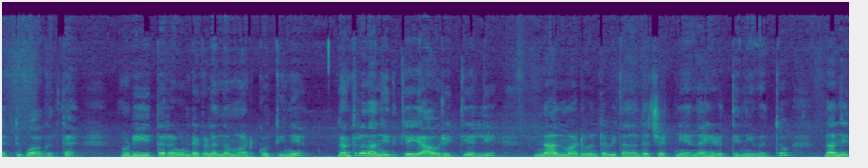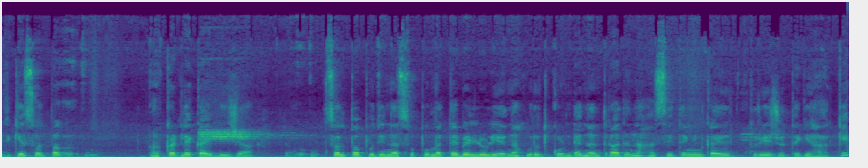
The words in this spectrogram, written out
ಮೆತ್ತಗೂ ಆಗುತ್ತೆ. ನೋಡಿ ಈ ಥರ ಉಂಡೆಗಳನ್ನು ಮಾಡ್ಕೋತೀನಿ. ನಂತರ ನಾನು ಇದಕ್ಕೆ ಯಾವ ರೀತಿಯಲ್ಲಿ ನಾನು ಮಾಡುವಂಥ ವಿಧಾನದ ಚಟ್ನಿಯನ್ನು ಹೇಳ್ತೀನಿ ಇವತ್ತು. ನಾನು ಇದಕ್ಕೆ ಸ್ವಲ್ಪ ಕಡಲೆಕಾಯಿ ಬೀಜ, ಸ್ವಲ್ಪ ಪುದೀನ ಸೊಪ್ಪು ಮತ್ತು ಬೆಳ್ಳುಳ್ಳಿಯನ್ನು ಹುರಿದುಕೊಂಡೆ. ನಂತರ ಅದನ್ನು ಹಸಿ ತೆಂಗಿನಕಾಯಿ ತುರಿಯ ಜೊತೆಗೆ ಹಾಕಿ,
